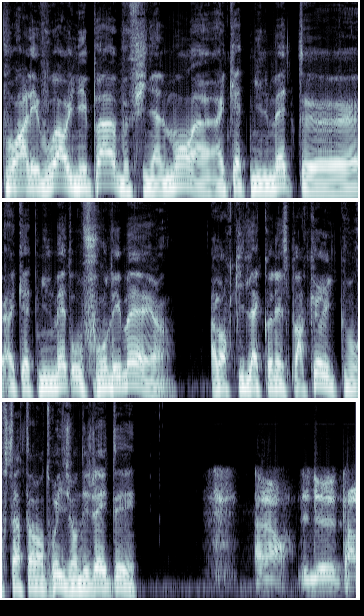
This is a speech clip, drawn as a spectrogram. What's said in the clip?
pour aller voir une épave finalement à 4000 mètres, euh, à 4000 mètres au fond des mers, alors qu'ils la connaissent par cœur et que pour certains d'entre eux, ils y ont déjà été. Alors, par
